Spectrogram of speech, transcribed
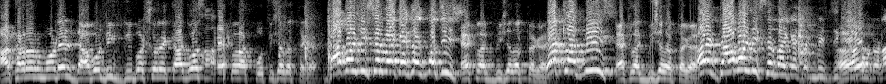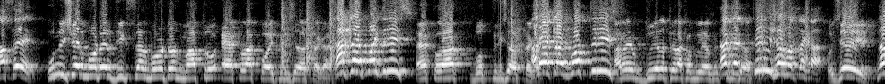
আঠারোর মডেল ডাবল ডিক দুই বছরের কাগজ হ্যাঁ। এক লাখ পঁচিশ হাজার টাকা ডাবল ডিস্কের বাইক এক লাখ পঁচিশ এক লাখ বিশ হাজার টাকা এক লাখ বিশ এক লাখ বিশ হাজার টাকা ডাবল ডিস্কের বাইক এক লাখ বিশ হ্যাঁ? আছে উনিশের মডেল জিক্সার মোনোটোন মাত্র এক লাখ পঁয়ত্রিশ হাজার টাকা এক লাখ পঁয়ত্রিশ এক লাখ বত্রিশ হাজার টাকা আরে এক লাখ বত্রিশ আরে দুই হাজার টাকা মিলে আছে তিরিশ হাজার টাকা ওই যে না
